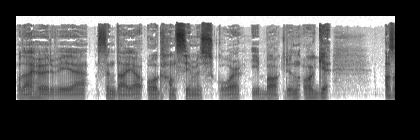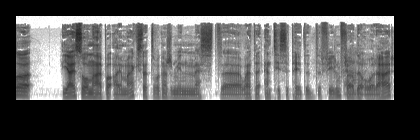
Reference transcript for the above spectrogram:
Og der hører vi eh, Zendaya og Hans Zimmers score i bakgrunnen. Og eh, altså Jeg så den her på IMAX. Dette var kanskje min mest uh, hva heter det, anticipated film fra Ja. det året her.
